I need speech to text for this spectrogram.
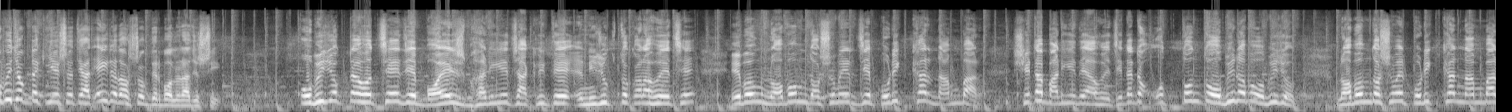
অভিযোগটা কি এসেছে, আজ এইটা দর্শকদের বলো রাজস্বী অভিযোগটা হচ্ছে যে বয়স ভারিয়ে চাকরিতে নিযুক্ত করা হয়েছে এবং নবম দশমের যে পরীক্ষার নাম্বার, সেটা বাড়িয়ে দেওয়া হয়েছে। এটা একটা অত্যন্ত অভিনব অভিযোগ। নবম দশমের পরীক্ষার নাম্বার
